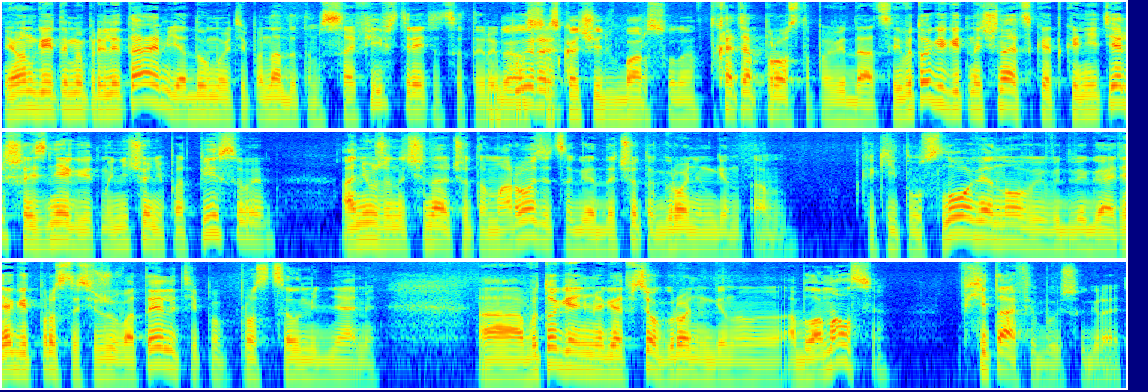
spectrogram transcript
И он говорит, и мы прилетаем, я думаю, типа, надо там с Софи встретиться, Да, тыры-пыры. соскочить в Барсу, да. хотя просто повидаться. И в итоге, говорит, начинается какая-то канитель, 6 дней, говорит, мы ничего не подписываем. Они уже начинают что-то морозиться, говорят, да что-то Гронинген там какие-то условия новые выдвигает. Я, говорит, просто сижу в отеле, типа, просто целыми днями. А, в итоге они мне говорят, все, Гронинген обломался, в Хитафе будешь играть.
